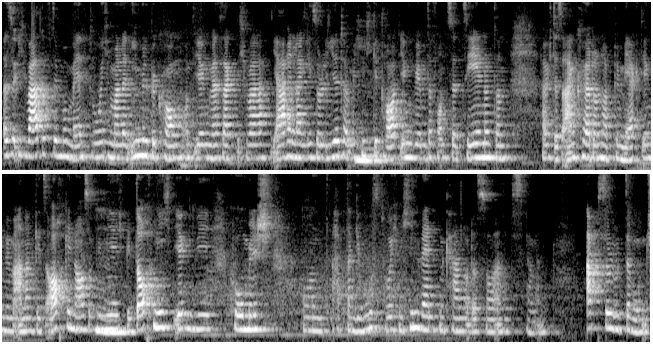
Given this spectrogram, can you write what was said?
Also ich warte auf den Moment, wo ich mal ein E-Mail bekomme und irgendwer sagt, ich war jahrelang isoliert, habe mich nicht mhm. getraut, irgendwem davon zu erzählen und dann habe ich das angehört und habe bemerkt, irgendwem anderen geht es auch genauso wie mhm. mir. Ich bin doch nicht irgendwie komisch und habe dann gewusst, wo ich mich hinwenden kann oder so. Also das wäre mein absoluter Wunsch.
